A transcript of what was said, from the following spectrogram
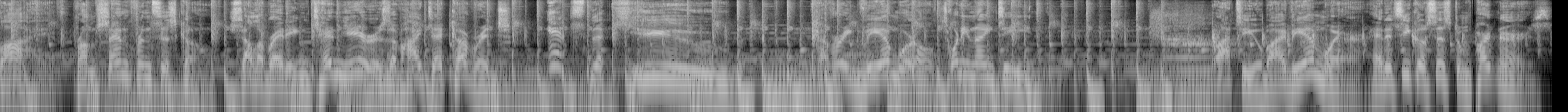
Live from San Francisco, celebrating 10 years of high-tech coverage, it's theCUBE. Covering VMworld 2019. Brought to you by VMware and its ecosystem partners.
